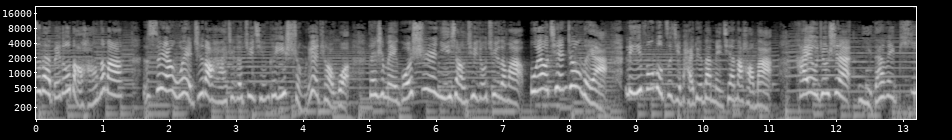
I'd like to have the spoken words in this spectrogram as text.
自带北斗导航的吗？虽然我也知道哈，这个剧情可以省略跳过，但是美国是你想去就去的吗？不要签证的呀，李易峰都自己排队办美签的好吗？还有就是，你单位批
